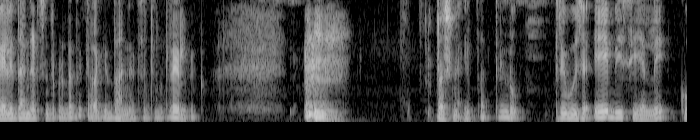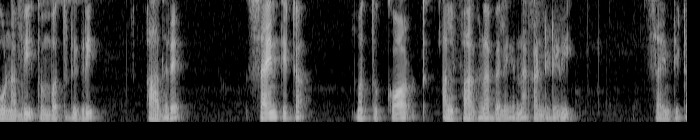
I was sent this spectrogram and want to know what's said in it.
ಮೇಲಿದ್ದ ಹನ್ನೆರಡು ಸೆಂಟಿಮೀಟರ್ ಅಂತ ಕೆಳಗಿದ್ದ ಹನ್ನೆರಡು ಸೆಂಟಿಮೀಟರ್ ಇರಬೇಕು ಪ್ರಶ್ನೆ ಇಪ್ಪತ್ತೆರಡು. ತ್ರಿಭುಜ ಎ ಬಿ ಸಿಯಲ್ಲಿ ಕೋನ ಬಿ ತೊಂಬತ್ತು ಡಿಗ್ರಿ. ಆದರೆ ಸೈನ್ ತಿಟ ಮತ್ತು ಕಾಟ್ ಅಲ್ಫಾಗಳ ಬೆಲೆಯನ್ನು ಕಂಡುಹಿಡಿಯಿರಿ ಸೈನ್ ತಿಟ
